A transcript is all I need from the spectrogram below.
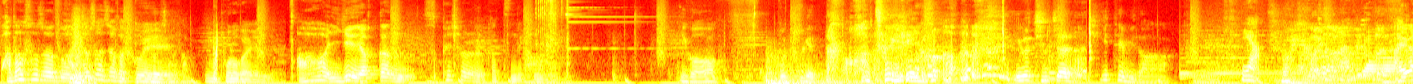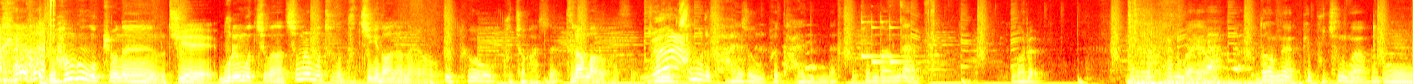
바다사자도 바다사자가 또에 그거잖아. 음, 보러 가야겠네요. 아, 이게 약간 스페셜 같은 느낌이에요. 이거 못 주겠다. 갑자기 이거. 이거 진짜 희귀템이다. 야, 그 한국 우표는 뒤에 물을 묻히거나 침을 묻혀서 붙이기도 하잖아요. 우표 붙여봤어요? 드라마로 봤어요. 저는 침으로 다 해서 우표 다 했는데 이렇게 한 다음에 이거를 하는 거예요. 그 다음에 이렇게 붙이는 거야. 오.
